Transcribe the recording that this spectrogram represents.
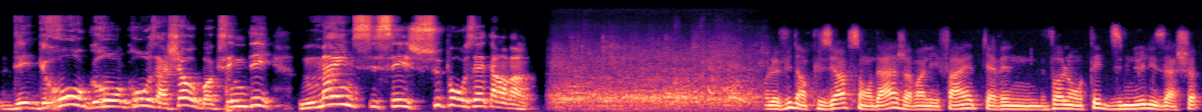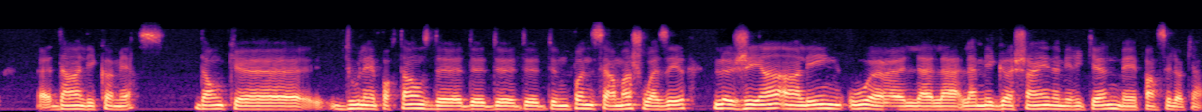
des gros, gros, gros achats au Boxing Day, même si c'est supposé être en vente. On l'a vu dans plusieurs sondages avant les fêtes qu'il y avait une volonté de diminuer les achats dans les commerces. Donc, euh, d'où l'importance de, de, de, de, ne pas nécessairement choisir le géant en ligne ou euh, la, la, la méga chaîne américaine, mais penser local.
